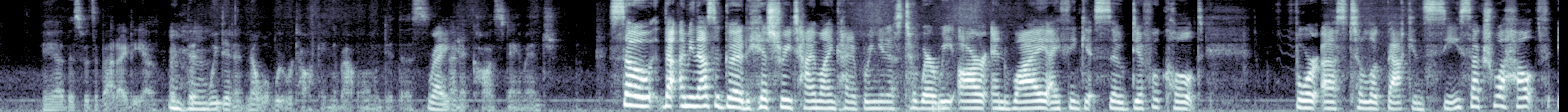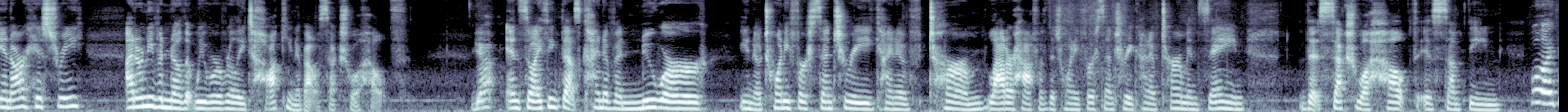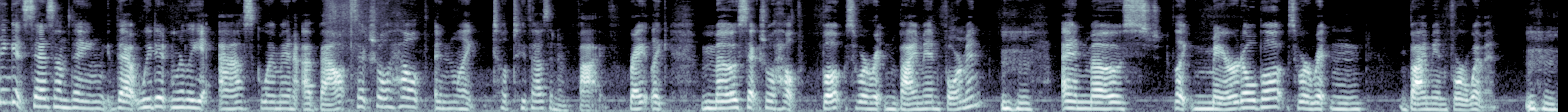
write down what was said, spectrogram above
yeah, this was a bad idea. Like that mm-hmm. we didn't know what we were talking about when we did this. Right. And it caused damage. So that I mean that's a good history timeline kind of bringing us to where we are and why I think it's so difficult for us to look back and see sexual health in our history. I don't even know that we were really talking about sexual health. Yeah. And so I think that's kind of a newer, you know, 21st century kind of term, latter half of the 21st century kind of term in saying that sexual health is something Well, I think it says something that we didn't really ask women about sexual health in like till 2005, right? Like most sexual health books were written by men for men, mm-hmm. and most like marital books were written by men for women. Mm-hmm.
